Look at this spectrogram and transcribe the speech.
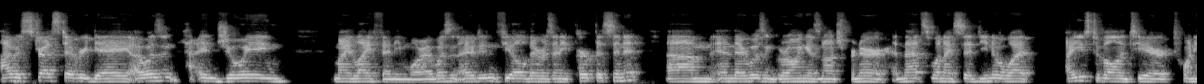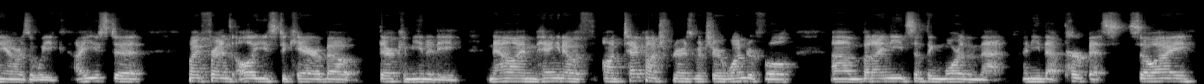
I was stressed every day. I wasn't enjoying my life anymore. I wasn't, I didn't feel there was any purpose in it. Um, and there wasn't growing as an entrepreneur. And that's when I said, you know what? I used to volunteer 20 hours a week. I used to, my friends all used to care about their community. Now I'm hanging out with on tech entrepreneurs, which are wonderful. Um, but I need something more than that. I need that purpose. So I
